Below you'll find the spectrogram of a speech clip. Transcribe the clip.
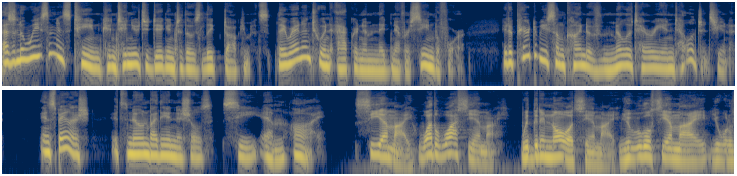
As Luis and his team continued to dig into those leaked documents, they ran into an acronym they'd never seen before. It appeared to be some kind of military intelligence unit. In Spanish, it's known by the initials CMI. CMI. What was CMI? We didn't know what CMI. You Google CMI, you will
